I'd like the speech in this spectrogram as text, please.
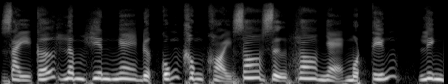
Dày cỡ lâm hiên nghe được cũng không khỏi do dự ho nhẹ một tiếng. Linh.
